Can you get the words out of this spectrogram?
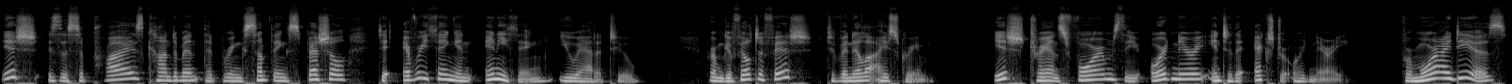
Ish is the surprise condiment that brings something special to everything and anything you add it to. From gefilte fish to vanilla ice cream, Ish transforms the ordinary into the extraordinary. For more ideas,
